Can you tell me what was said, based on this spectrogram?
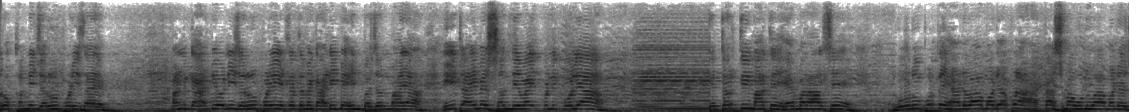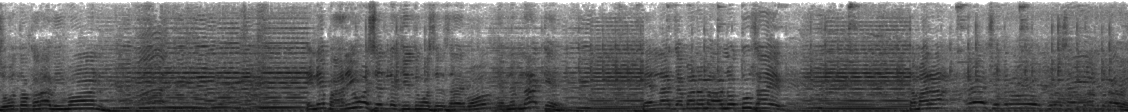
લોખંડની જરૂર પડી સાહેબ. અને ગાડીઓની જરૂર પડી એટલે તમે ગાડી બેહીને ભજનમાં આવ્યા એ ટાઈમે સંદેવાઈ પંડિત બોલ્યા કે ધરતી માથે હેમર હાલશે રોડ ઉપર તો હેડવા મળ્યો, પણ આકાશમાં ઉડવા મળ્યો. જો તો ખરા વિમાન. એને ભાર્યું હશે એટલે કીધું હશે સાહેબ એમને એમ ના કે પહેલા જમાનામાં આ નહોતું સાહેબ. તમારા છોકરાઓ થોડા શાંતરાજ બતાવે.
